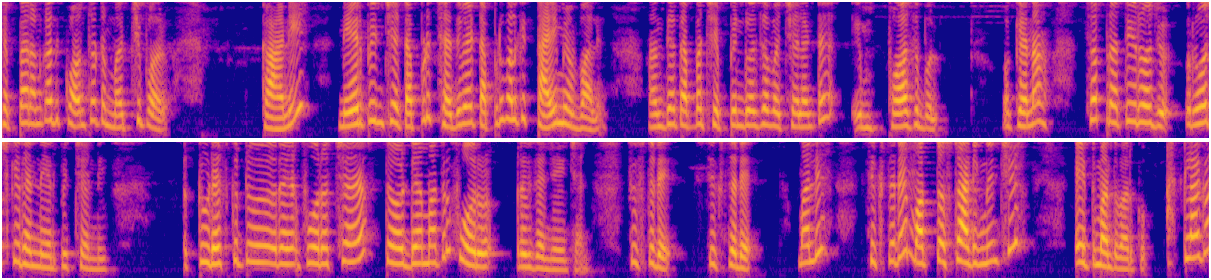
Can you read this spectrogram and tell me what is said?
చెప్పారనుకో అది కాన్సెప్ట్ మర్చిపోరు. కానీ నేర్పించేటప్పుడు చదివేటప్పుడు వాళ్ళకి టైం ఇవ్వాలి. అంతే తప్ప చెప్పిన రోజే వచ్చేయాలంటే ఇంపాసిబుల్. ఓకేనా? సో ప్రతిరోజు రోజుకి రెండు నేర్పించండి. టూ డేస్కి టూ ఫోర్ వచ్చాయా? థర్డ్ డే మాత్రం ఫోర్ రివిజన్ చేయించండి ఫిఫ్త్ డే సిక్స్త్ డే. మళ్ళీ సిక్స్త్ డే మొత్తం స్టార్టింగ్ నుంచి ఎయిత్ మంత్ వరకు. అట్లాగా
